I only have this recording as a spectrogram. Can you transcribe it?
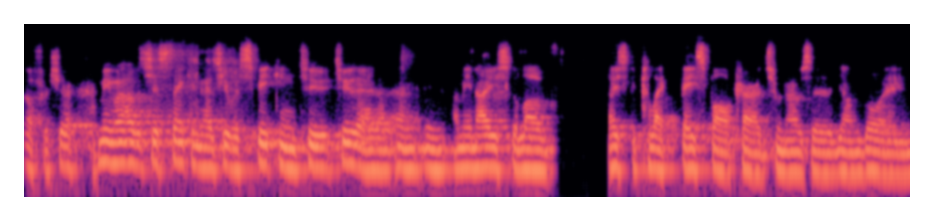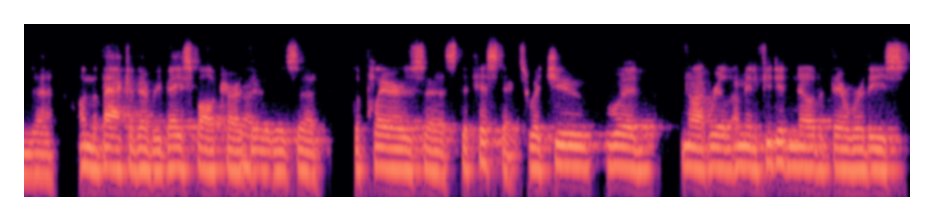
Oh, for sure. I mean, I was just thinking as you were speaking to to that, and, I mean, I used to love, I used to collect baseball cards when I was a young boy, and uh, on the back of every baseball card right. there was uh, the players' uh, statistics, which you would not really. I mean, if you didn't know that there were these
